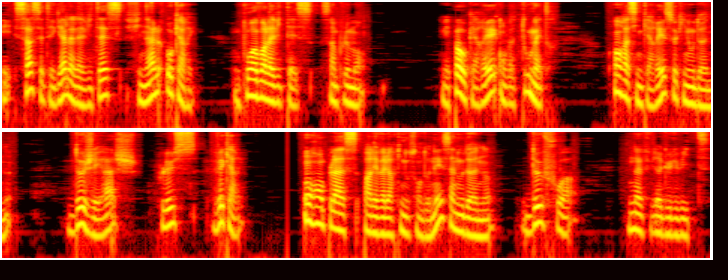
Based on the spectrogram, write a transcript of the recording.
Et ça, c'est égal à la vitesse finale au carré. Donc pour avoir la vitesse simplement, mais pas au carré, on va tout mettre en racine carrée, ce qui nous donne 2GH plus v carré. On remplace par les valeurs qui nous sont données, ça nous donne 2 fois 9,8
